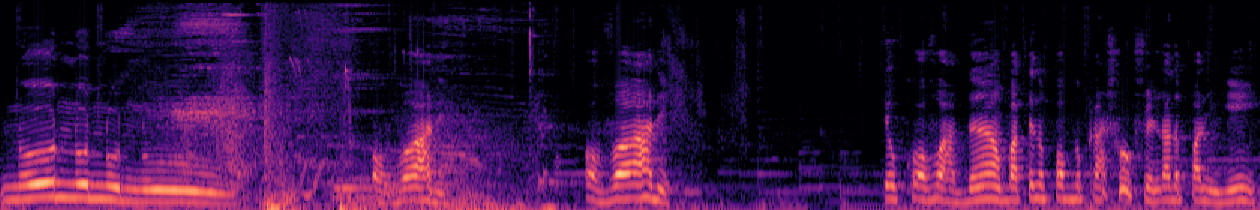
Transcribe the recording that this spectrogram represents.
No, no, no, no. Covarde. Covarde. Seu covardão, batendo o pobre do cachorro, fez nada pra ninguém.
